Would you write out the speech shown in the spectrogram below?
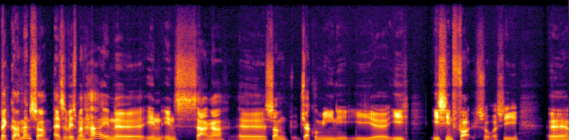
Hvad gør man så? Altså hvis man har en, øh, en, en sanger øh, som Giacomini i, øh, i, i sin fold, så at sige, øh,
